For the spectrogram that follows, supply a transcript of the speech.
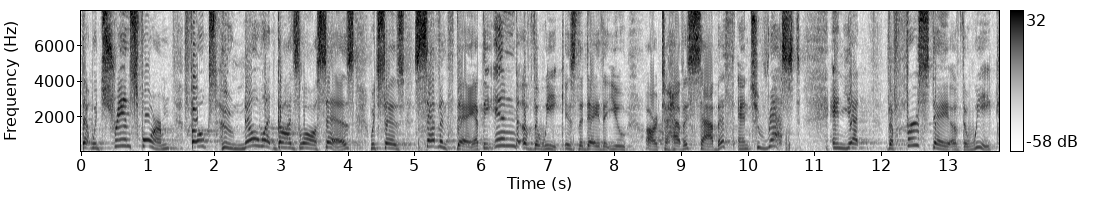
that would transform folks who know what God's law says, which says, seventh day, at the end of the week, is the day that you are to have a Sabbath and to rest. And yet, the first day of the week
